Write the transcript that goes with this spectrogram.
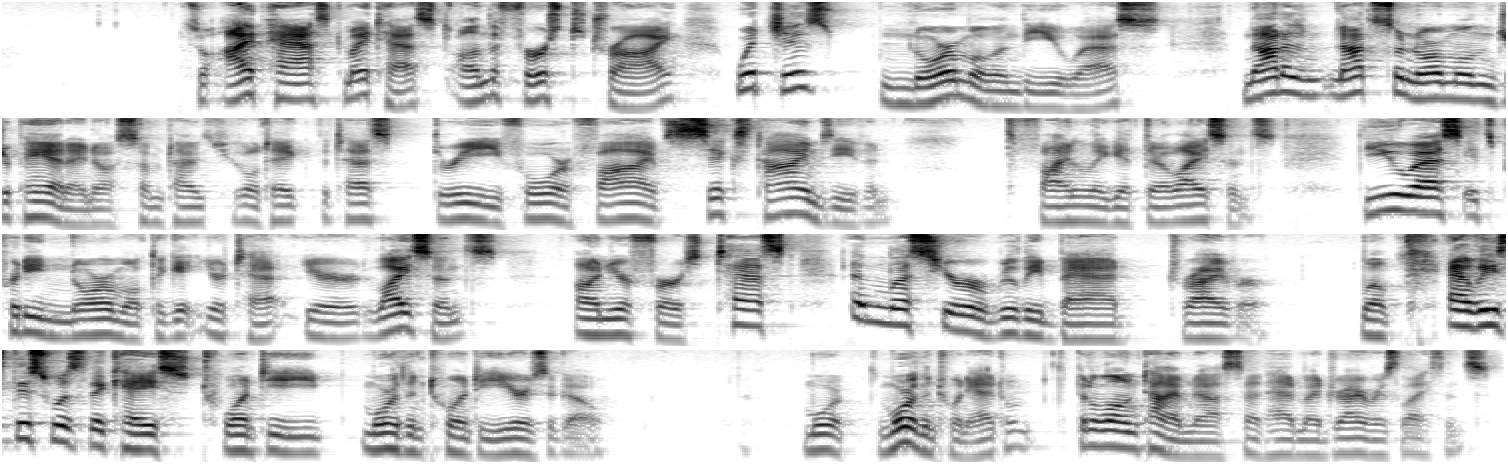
So I passed my test on the first try, which is normal in the US. Not as, not so normal in Japan. I know sometimes people take the test three, four, five, six times even to finally get their license. The U.S. it's pretty normal to get your te- your license on your first test unless you're a really bad driver. Well, at least this was the case 20 more than 20 years ago. More more than 20. I don't it's been a long time now since I've had my driver's license.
